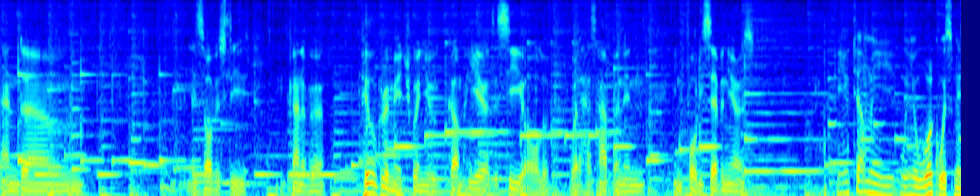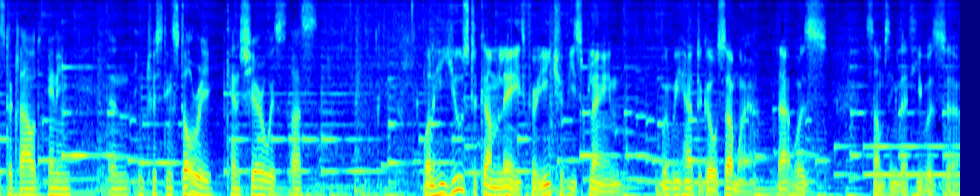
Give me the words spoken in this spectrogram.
And um, it's obviously kind of a pilgrimage when you come here to see all of what has happened in, in 47 years. Can you tell me, when you work with Mr. Claude, any an interesting story can share with us? Well, he used to come late for each of his plane when we had to go somewhere. That was something that he was uh,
